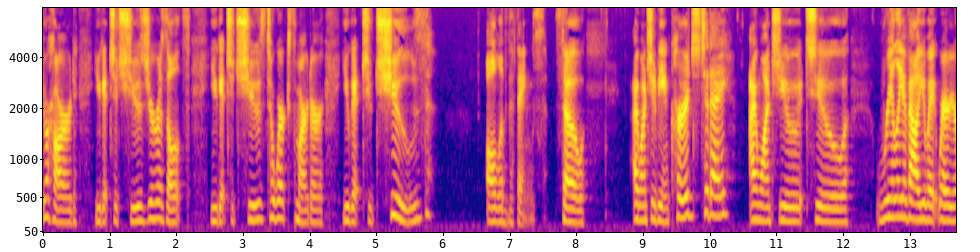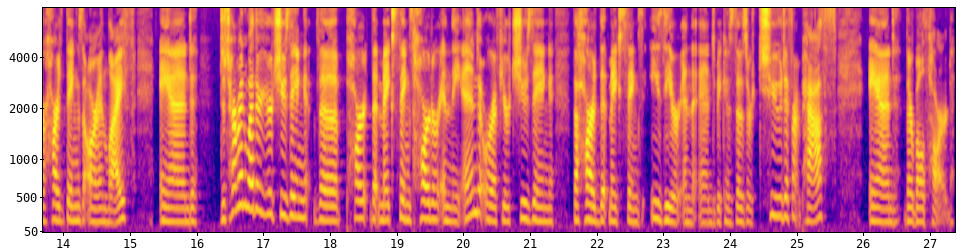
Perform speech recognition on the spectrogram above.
your hard, you get to choose your results, you get to choose to work smarter, you get to choose all of the things. So I want you to be encouraged today. I want you to really evaluate where your hard things are in life and determine whether you're choosing the part that makes things harder in the end or if you're choosing the hard that makes things easier in the end because those are two different paths and they're both hard.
